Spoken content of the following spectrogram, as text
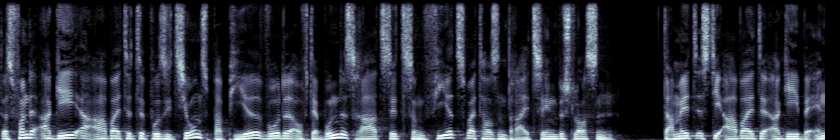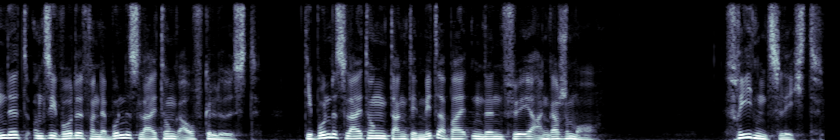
Das von der AG erarbeitete Positionspapier wurde auf der Bundesratssitzung 4 2013 beschlossen. Damit ist die Arbeit der AG beendet und sie wurde von der Bundesleitung aufgelöst. Die Bundesleitung dankt den Mitarbeitenden für ihr Engagement. Friedenslicht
